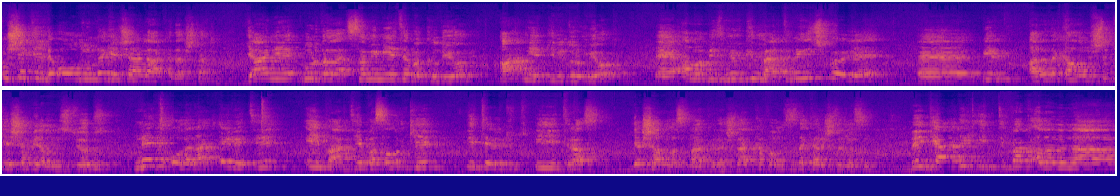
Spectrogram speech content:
Bu şekilde olduğunda geçerli arkadaşlar. Yani burada samimiyete bakılıyor. Art niyetli bir durum yok. Ee, ama biz mümkün mertebe hiç böyle e, bir arada kalmışlık yaşamayalım istiyoruz. Net olarak evet'i İyi Parti'ye basalım ki bir tereddüt, bir itiraz yaşanmasın arkadaşlar. Kafamızı da karıştırmasın. Ve geldik ittifak alanına.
